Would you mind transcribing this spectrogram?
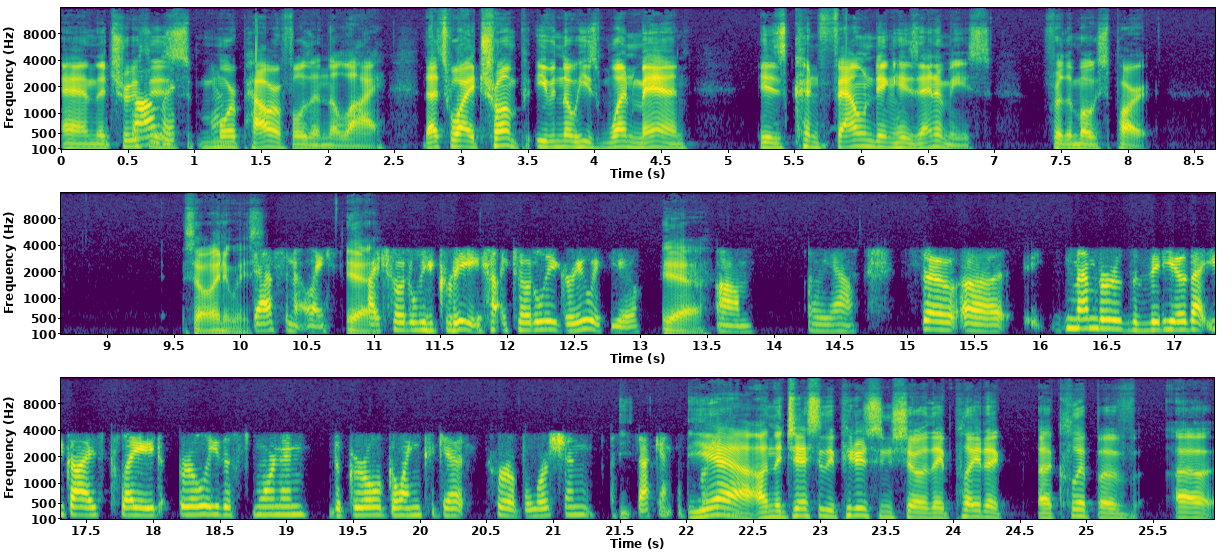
And the truth solid, is yeah. more powerful than the lie. That's why Trump, even though he's one man, is confounding his enemies for the most part. So, anyways, Definitely. Yeah. I totally agree. I totally agree with you. yeah, Um, oh yeah. So uh, remember the video that you guys played early this morning? The girl going to get her abortion, a second. abortion? yeah. On the Jesse Lee Peterson show, they played a, a clip of a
